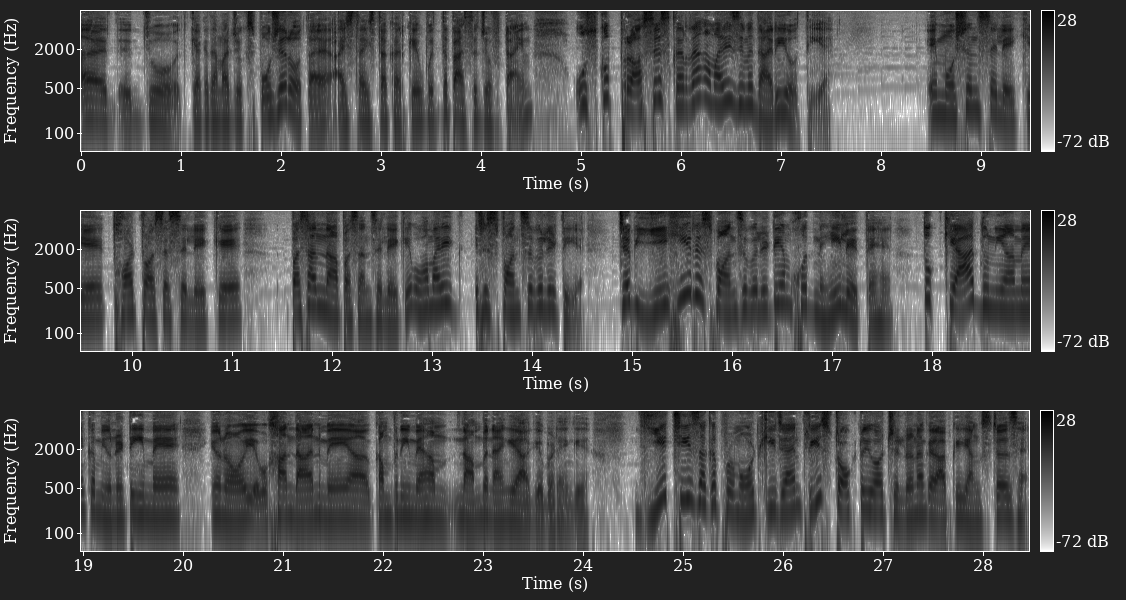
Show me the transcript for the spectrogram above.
जो, क्या कहते हैं, हमारा जो एक्सपोजर होता है, आहिस्ता आहिस्ता करके with the passage of time उसको प्रोसेस करना हमारी ज़िम्मेदारी होती है। इमोशन से लेके थॉट प्रोसेस से लेके पसंद नापसंद से लेके, वो हमारी रिस्पॉन्सिबिलिटी है। जब ये ही रिस्पॉन्सिबिलिटी हम खुद नहीं लेते हैं तो क्या दुनिया में कम्युनिटी में यू नो खानदान में या कंपनी में हम नाम बनाएँगे, आगे बढ़ेंगे? ये चीज़ अगर प्रमोट की जाए please talk to your children अगर आपके यंगस्टर्स हैं।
